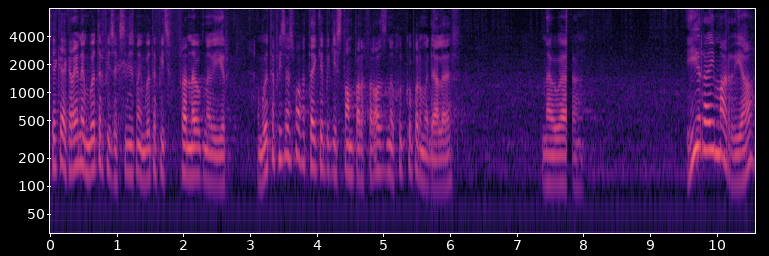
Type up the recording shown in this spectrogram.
Kyk, ek ry 'n motorfiets. Ek sien dis my motorfiets vrou nou ook nou hier. 'n Motorfiets is maar baie keer bietjie stamperig, veral as dit nou goedkoper modelle is. Nou uh hier ry Maria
